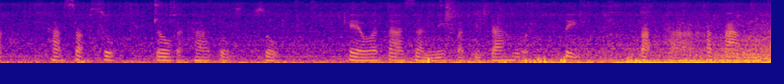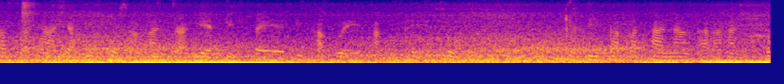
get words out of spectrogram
ัทสสสุโลกธาตุสุเทวตาสันนิปติตาโหติตถาคตังทัสสนายะภิกขุสังอัญจะเยติเตภิกขเวอังเทสุยติตปัฏฐานังอรหันโต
